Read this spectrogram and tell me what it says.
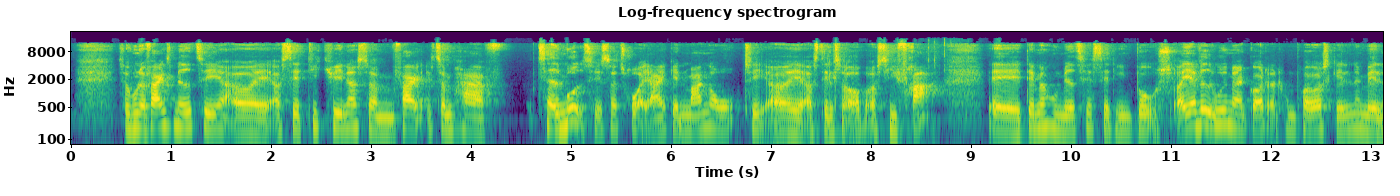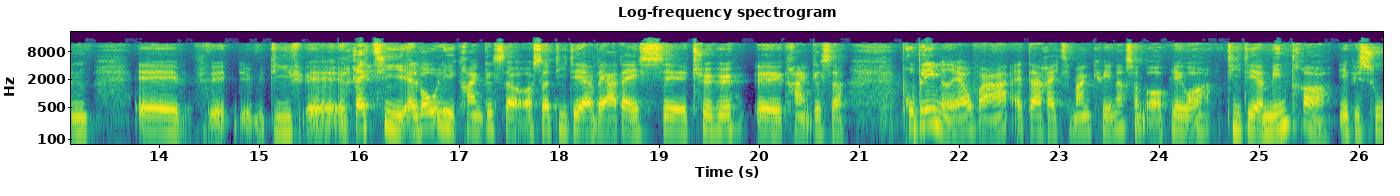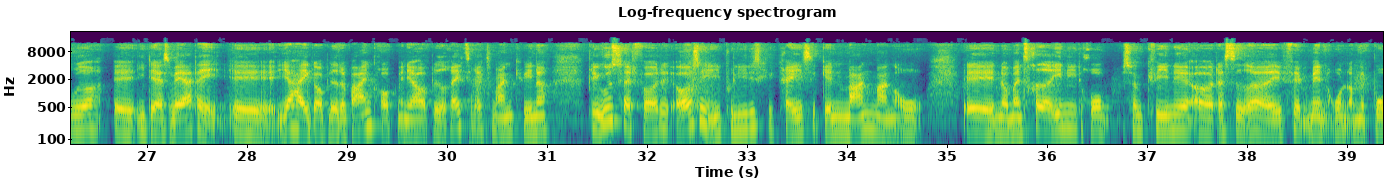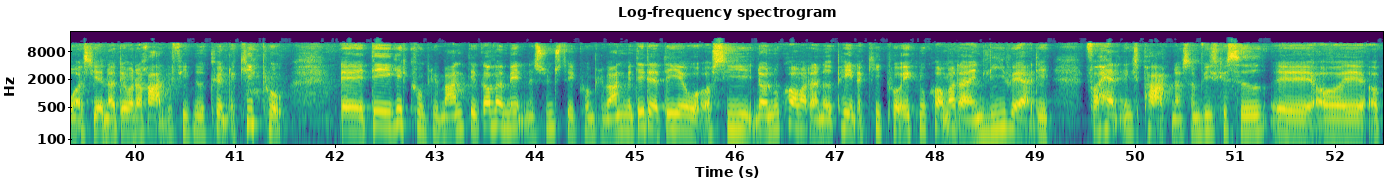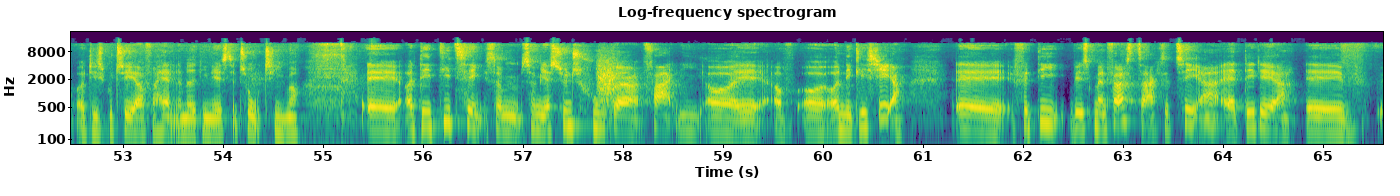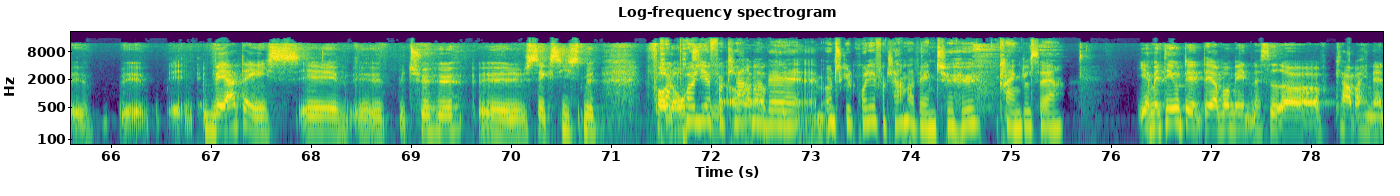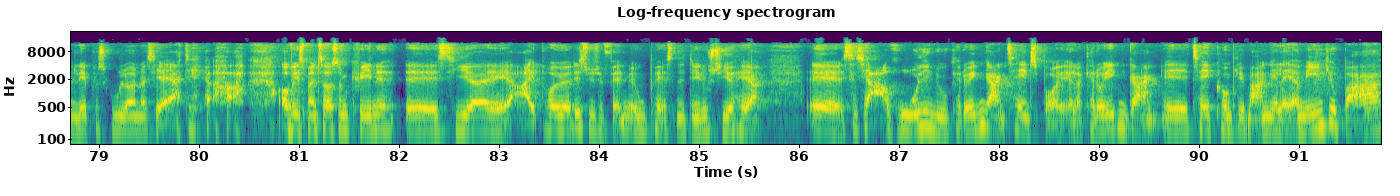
Så hun er faktisk med til at, øh, at sætte de kvinder, som, som har taget mod til sig, tror jeg, gennem mange år til at, øh, at stille sig op og sige fra. Øh, dem er hun med til at sætte i en bås. Og jeg ved udmærket godt, at hun prøver at skelne mellem øh, de øh, rigtige alvorlige krænkelser og så de der hverdags øh, tøhø øh, krænkelser. Problemet er jo bare, at der er rigtig mange kvinder, som oplever de der mindre episoder øh, i deres hverdag. Øh, jeg har ikke oplevet det på egen krop, men jeg har oplevet rigtig, rigtig mange kvinder blive udsat for det, også i politiske kredse gennem mange, mange år. Øh, når man træder ind i et rum som kvinde, og der sidder øh, fem mænd rundt om et bord og siger, at det var da rart, vi fik noget kønt at kigge på. Øh, det er ikke et kompliment. Det kan godt være, at mændene synes, det er et kompliment, men det der, det er jo at sige, når nu kommer der noget pænt at kigge på, ikke nu kommer der en ligeværdig forhandlingspartner, som vi skal sidde øh, og, øh, og, og diskutere og forhandle med de næste to timer. Øh, og det er de ting, som, som jeg synes, hun gør fejl i og, øh, og, og, og negligere. Øh, fordi hvis man først accepterer, at det der øh, øh, øh, hverdags øh, øh, tøhø, øh, sexisme får prøv, lov prøv lige at forklare mig, hvad, undskyld, prøv lige at forklare mig, hvad en tøhø-krænkelse er. Jamen, det er jo den der, hvor mændene sidder og klapper hinanden lidt på skulderen og siger, ja, det her. Og hvis man så som kvinde øh, siger, ej, prøv at høre, det synes jeg fandme er upassende, det du siger her. Øh, Øh, så siger jeg, ah, rolig nu, kan du ikke engang tage en spøj, eller kan du ikke engang øh, tage et kompliment, eller jeg mente jo bare,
